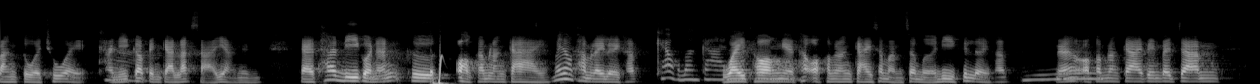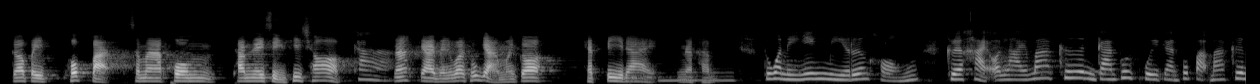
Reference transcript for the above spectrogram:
บางตัวช่วยค่ะอันนี้ก็เป็นการรักษาอย่างหนึ่งแต่ถ้าดีกว่านั้นคือออกกำลังกายไม่ต้องทำอะไรเลยครับ แค่ออกกำลังกายวัยนะทองคุณหมเนี่ยถ้าออกกำลังกายสม่ำเสมอดีขึ้นเลยครับอืมนะออกกำลังกายเป็นประจำ ก็ไปพบปะสมาคมทำในสิ่งที่ชอบค่ะนะกลายเป็นว่าทุกอย่างมันก็แฮปปี้ได้นะครับอืมทุกวันนี้ยิ่งมีเรื่องของเครือข่ายออนไลน์มากขึ้น การพูดคุยกันพบปะมากขึ้น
